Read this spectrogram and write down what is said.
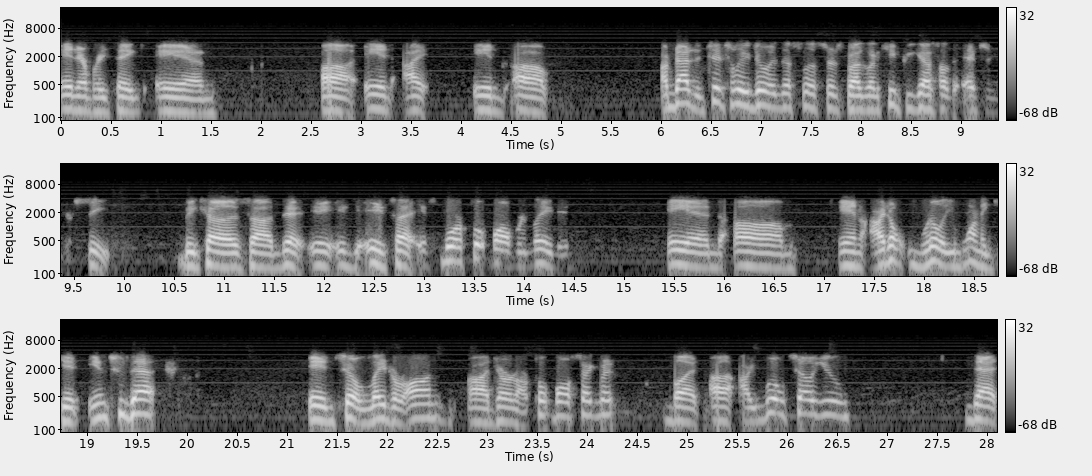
and everything, and uh, and I and uh, I'm not intentionally doing this, listeners, but I'm going to keep you guys on the edge of your seat because uh, it, it, it's uh, it's more football related, and um, and I don't really want to get into that until later on uh, during our football segment. But uh, I will tell you that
